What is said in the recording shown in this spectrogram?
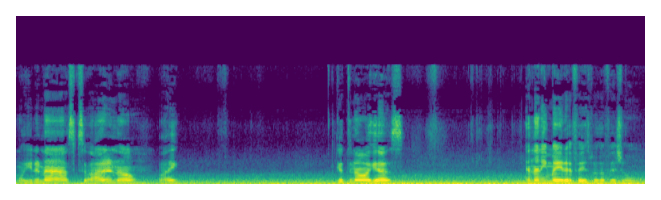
well, you didn't ask, so I didn't know. Like, good to know, I guess. And then he made it Facebook official.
